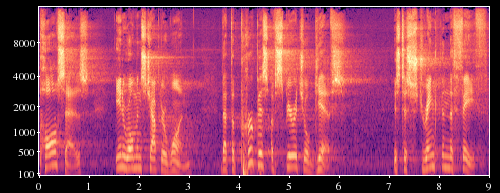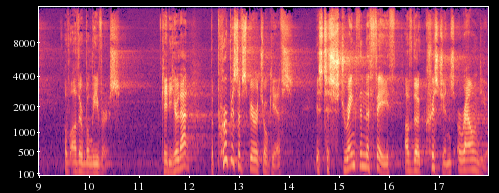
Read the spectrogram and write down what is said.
Paul says in Romans chapter 1 that the purpose of spiritual gifts is to strengthen the faith of other believers. Okay, do you hear that? The purpose of spiritual gifts is to strengthen the faith of the Christians around you.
